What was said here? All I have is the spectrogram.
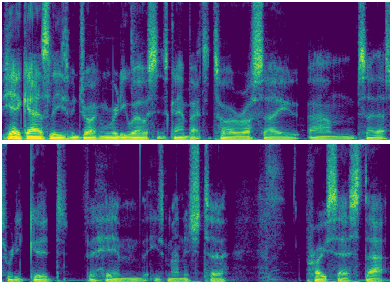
Yeah, Gasly's been driving really well since going back to Toro Rosso. Um, so that's really good for him that he's managed to process that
